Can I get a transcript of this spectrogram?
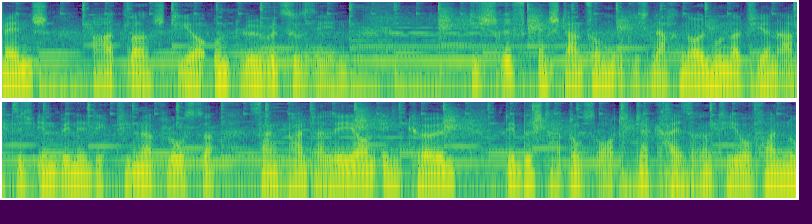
Mensch, Adler, Stier und Löwe zu sehen. Die Schrift entstand vermutlich nach 984 im Benediktinerkloster St. Pantaleon in Köln, dem Bestattungsort der Kaiserin Theophanu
